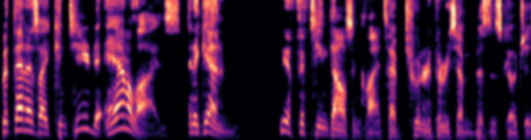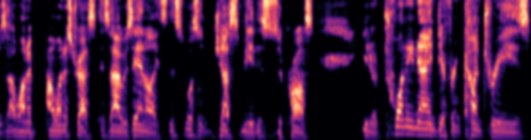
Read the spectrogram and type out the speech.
But then as I continued to analyze, and again, we have 15,000 clients. I have 237 business coaches. I want to, I want to stress as I was analyzing, this wasn't just me. This is across, you know, 29 different countries.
